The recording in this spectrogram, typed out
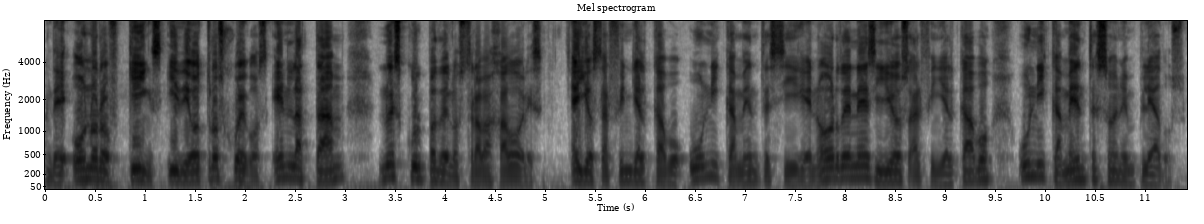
de Honor of Kings y de otros juegos en la TAM no es culpa de los trabajadores. Ellos al fin y al cabo únicamente siguen órdenes y ellos al fin y al cabo únicamente son empleados.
